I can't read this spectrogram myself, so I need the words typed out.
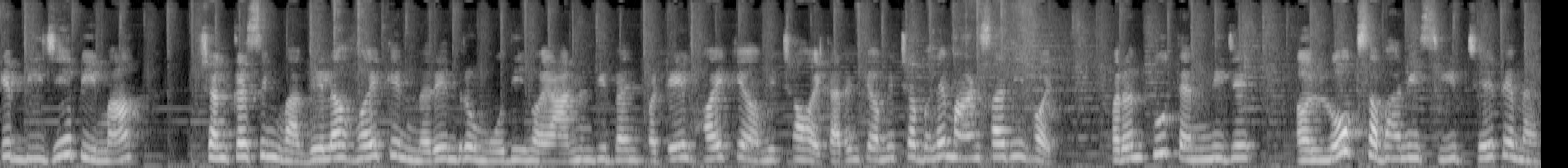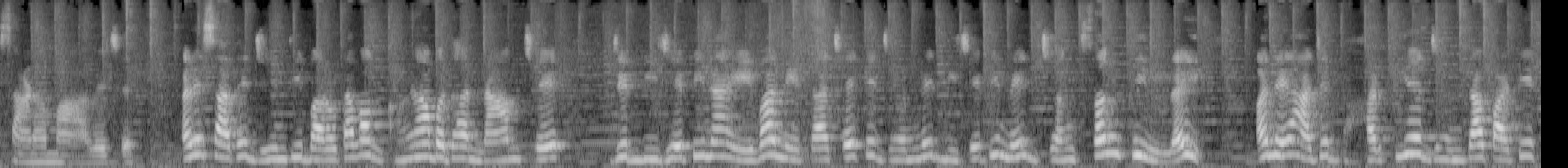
કે બીજેપીમાં શંકરસિંહ વાઘેલા હોય કે નરેન્દ્ર મોદી હોય, આનંદીબેન પટેલ હોય કે અમિત શાહ હોય, કારણ કે અમિત શાહ ભલે માણસાથી હોય, પરંતુ તેમની જે લોકસભાની સીટ છે તે મહેસાણામાં આવે છે. અને સાથે જયંતિ બારોટાવા ઘણા બધા નામ છે જે બીજેપીના એવા નેતા છે કે જેમને બીજેપીને જંગસંગથી લઈ અને આજે ભારતીય જનતા પાર્ટી એક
